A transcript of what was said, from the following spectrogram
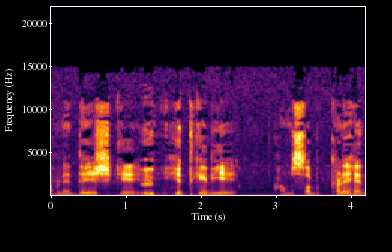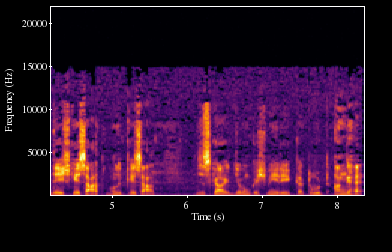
अपने देश के हित के लिए हम सब खड़े हैं देश के साथ मुल्क के साथ जिसका जम्मू कश्मीर एक अटूट अंग है।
